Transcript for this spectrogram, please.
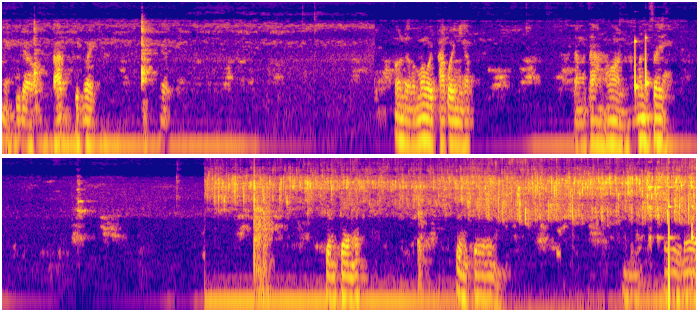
เนี่ยที่เราตัดขึ้นไว้ เนี่ยก็เดี๋ยวมาไว้พักไว้นี่ครับตั้งทางห้อนมันใส่เครื่องแกงครับเครื่องแกงเอ้ยได้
